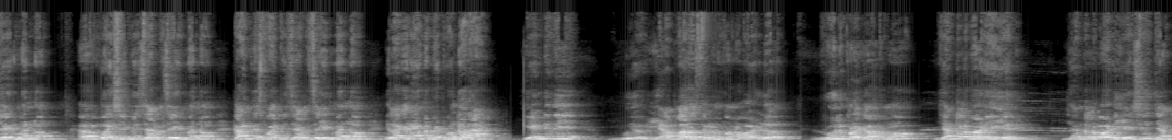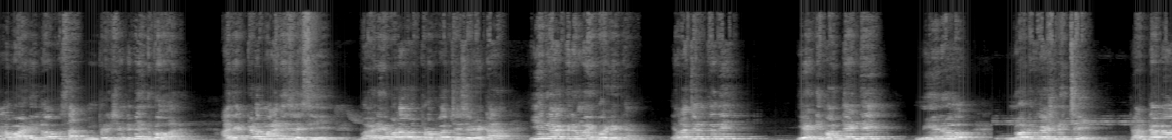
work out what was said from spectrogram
chairman YCP cell chairman Congress party cell chairman ఇలాగనే ఏమైనా పెట్టుకుంటారా? ఏంటిది? వ్యాపారస్తులు అనుకున్న వాళ్ళు రూల్ ప్రకారము జనరల్ బాడీ వేయాలి. జనరల్ బాడీ వేసి జనరల్ బాడీలో సర్టన్ ప్రెసిడెంట్ని ఎన్నుకోవాలి. అది ఎక్కడ మానేసేసి వాడు ఎవడో ప్రపోజ్ చేసాడట ఈయన ఆగ్రహం అయిపోయాడట. ఎలా చెందుతుంది ఏంటి పద్ధతి? మీరు నోటిఫికేషన్ ఇచ్చి పెద్దలు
